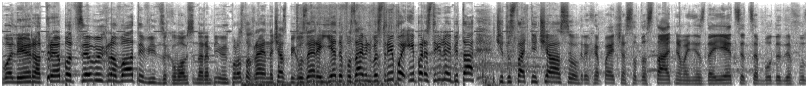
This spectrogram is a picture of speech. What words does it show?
Валера, треба це вигравати. Він заховався на рампі. Він просто грає на час Бігузери. Є дефуза, він вистрибує і перестрілює біта. Чи достатньо часу? 3 хп часу достатньо, мені здається, це буде дефуз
